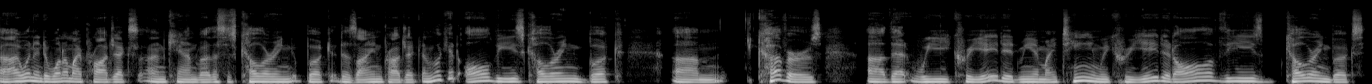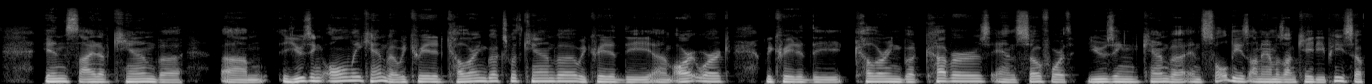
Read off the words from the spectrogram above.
Uh, I went into one of my projects on Canva. This is coloring book design project. And look at all these coloring book um, covers uh, that we created, me and my team, we created all of these coloring books inside of Canva um, using only Canva. We created coloring books with Canva. We created the um, artwork. We created the coloring book covers and so forth using Canva and sold these on Amazon KDP. So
